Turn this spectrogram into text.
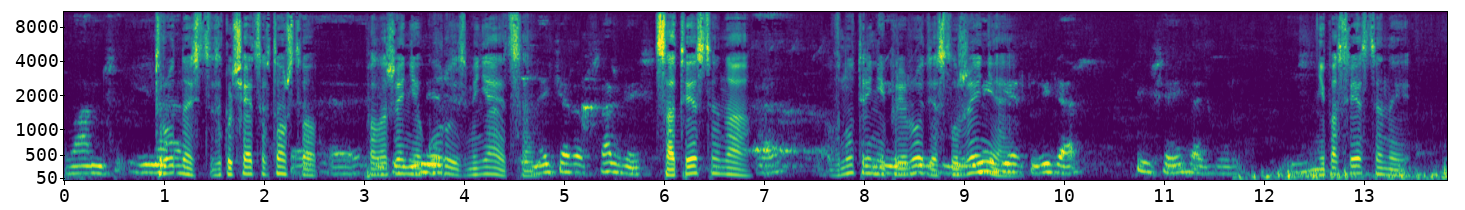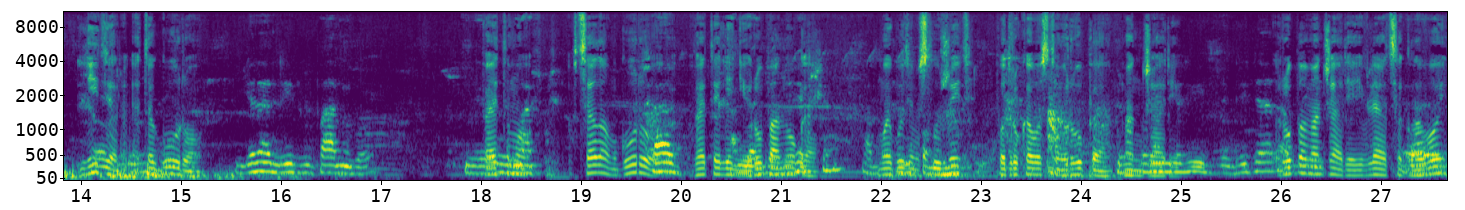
Трудность заключается в том, что положение гуру изменяется. Соответственно, внутренней природе служения непосредственный лидер — это гуру. Поэтому в целом гуру в этой линии Рупануга. Мы будем служить под руководством Рупы Манджари. Рупа Манджари является главой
